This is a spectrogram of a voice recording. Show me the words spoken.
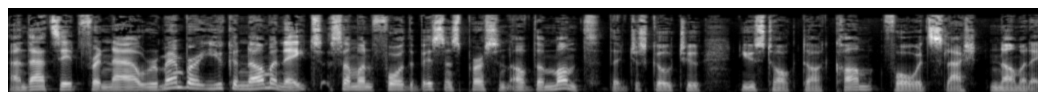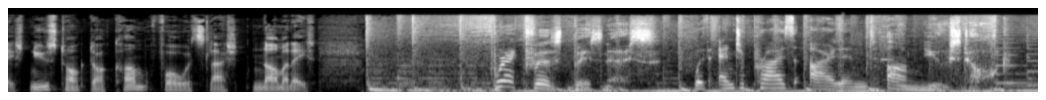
And that's it for now. Remember, you can nominate someone for the Business Person of the Month. That just go to newstalk.com forward slash nominate. Newstalk.com forward slash nominate. Breakfast Business with Enterprise Ireland on Newstalk.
